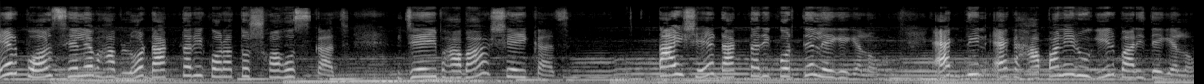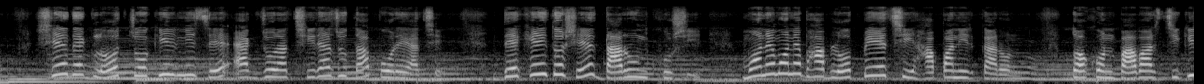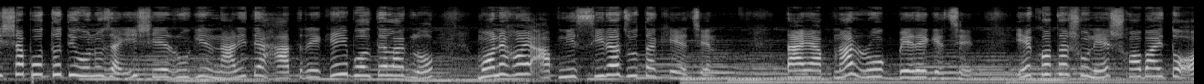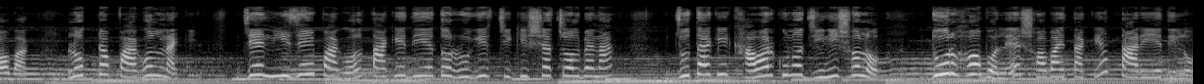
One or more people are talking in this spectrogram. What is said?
এরপর ছেলে ভাবলো, ডাক্তারি করা তো সহজ কাজ, যেই ভাবা সেই কাজ। তাই সে ডাক্তারি করতে লেগে গেল। একদিন এক হাঁপানি রুগীর বাড়িতে গেল। সে দেখল চকির নিচে এক জোড়া ছিঁড়া জুতা পরে আছে। দেখেই তো সে দারুণ খুশি। মনে মনে ভাবলো, পেয়েছি হাঁপানির কারণ। তখন বাবার চিকিৎসা পদ্ধতি অনুযায়ী সে রুগীর নাড়িতে হাত রেখেই বলতে লাগল, মনে হয় আপনি সিরা জুতা খেয়েছেন। তাই আপনার রোগ বেড়ে গেছে। এ কথা শুনে সবাই তো অবাক। লোকটা পাগল নাকি? যে নিজেই পাগল, তাকে দিয়ে তো রুগীর চিকিৎসা চলবে না। জুতা কি খাওয়ার কোনো জিনিস হলো? দূর হ বলে সবাই তাকে তাড়িয়ে দিল।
